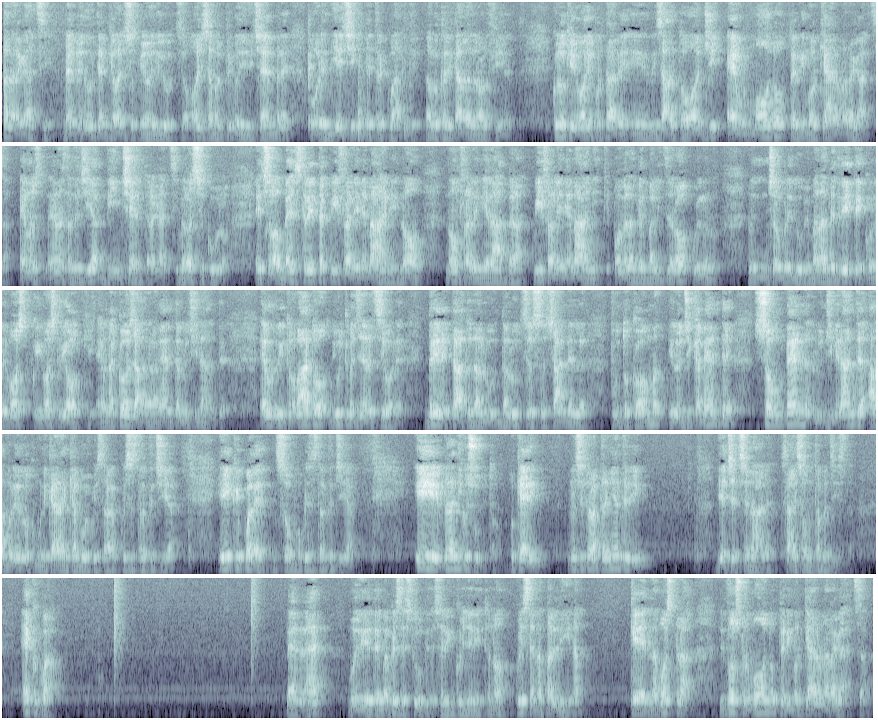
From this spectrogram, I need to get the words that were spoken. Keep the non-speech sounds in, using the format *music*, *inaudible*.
Ciao ragazzi, benvenuti anche oggi su Opinione di Luzio. Oggi siamo al primo di dicembre, ore 10 e tre quarti, la località della alla fine. Quello che vi voglio portare in risalto oggi è un modo per rimorchiare una ragazza. È, uno, è una strategia vincente ragazzi, ve lo assicuro. E ce l'ho ben stretta qui fra le mie mani, no? non fra le mie labbra, qui fra le mie mani, che poi ve la verbalizzerò, quello non c'è ombra di dubbio, ma la vedrete con, vostri, con i vostri occhi. È una cosa veramente allucinante è un ritrovato di ultima generazione, brevettato da, da luzioschannel.com e logicamente sono ben lungimirante a volerlo comunicare anche a voi questa, questa strategia. E che qual è insomma questa strategia? E ve la dico subito, ok? Non si tratta di niente di, di eccezionale, sai sono un tabagista. Ecco qua. Bella eh? Voi direte, ma questo è stupido, sei rincoglionito. No, questa è una pallina, che è vostra, il vostro modo per rimorchiare una ragazza.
